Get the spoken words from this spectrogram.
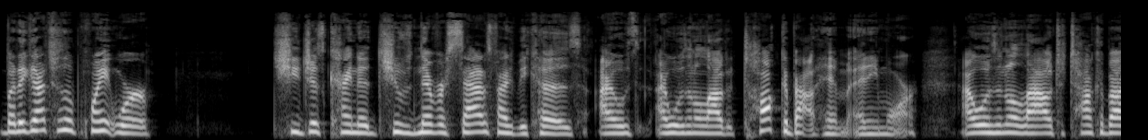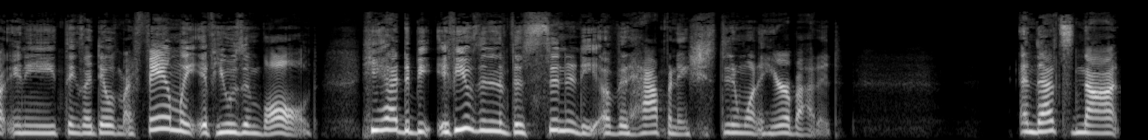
But it got to the point where she just kind of she was never satisfied because I was I wasn't allowed to talk about him anymore. I wasn't allowed to talk about any things I did with my family if he was involved. He had to be if he was in the vicinity of it happening, she didn't want to hear about it. And that's not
